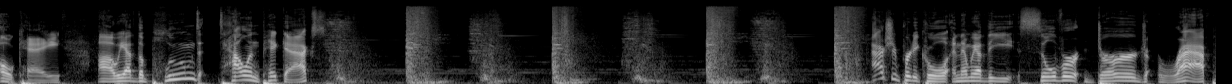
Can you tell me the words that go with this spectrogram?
okay. Uh, we have the Plumed Talon Pickaxe. Actually pretty cool. And then we have the Silver Dirge Wrap.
